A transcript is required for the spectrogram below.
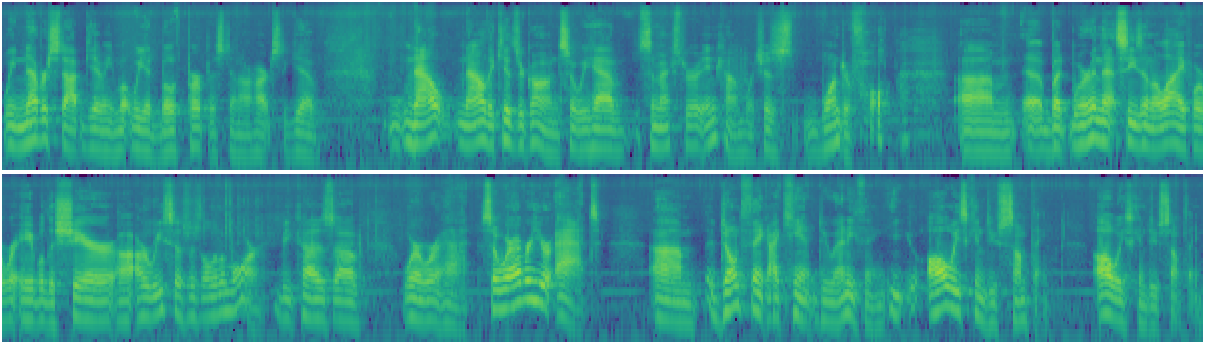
We never stopped giving what we had both purposed in our hearts to give. Now, now the kids are gone, so we have some extra income, which is wonderful. Um, uh, but we're in that season of life where we're able to share uh, our resources a little more because of where we're at. So wherever you're at, um, don't think I can't do anything. You always can do something. Always can do something.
